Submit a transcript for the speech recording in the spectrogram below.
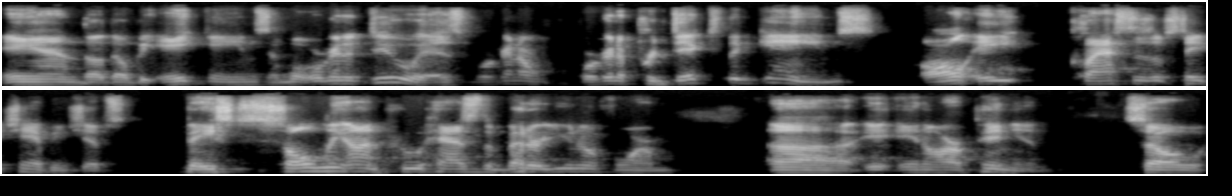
And there'll, there'll be eight games, and what we're going to do is we're going to we're going to predict the games, all eight classes of state championships, based solely on who has the better uniform, uh, in our opinion. So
